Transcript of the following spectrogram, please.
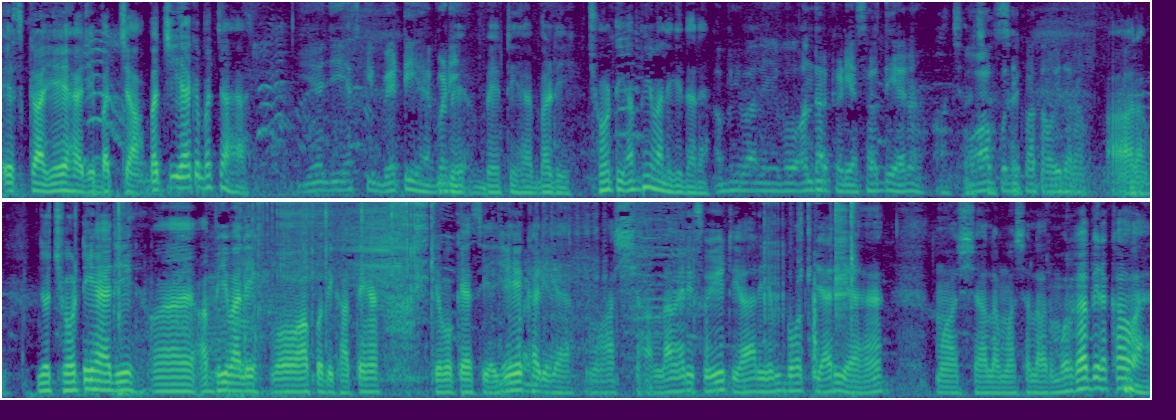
इसका ये है जी बच्चा। बच्ची है कि बच्चा है? ये जी इसकी बेटी है बड़ी। बे, बेटी है बड़ी। छोटी अभी वाली किधर है? अभी वाली वो अंदर खड़ी है सर्दी है ना। अच्छा वो अच्छा, आपको दिखाता हूँ इधर आओ। आ रहा हूँ जो छोटी है जी अभी वाली वो आपको दिखाते हैं। कि वो कैसी है? ये खड़ी है। माशाल्लाह मेरी स्वीट यार ये भी बहुत प्यारी है हैं? माशाल्लाह माशाल्लाह और मुर्गा भी रखा हुआ है।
